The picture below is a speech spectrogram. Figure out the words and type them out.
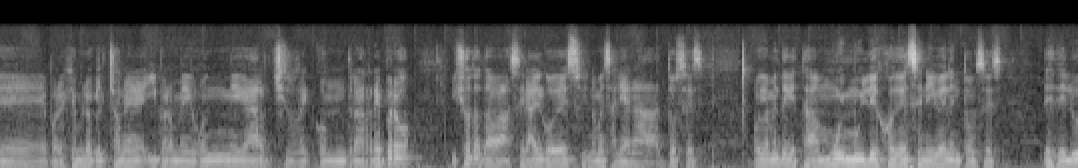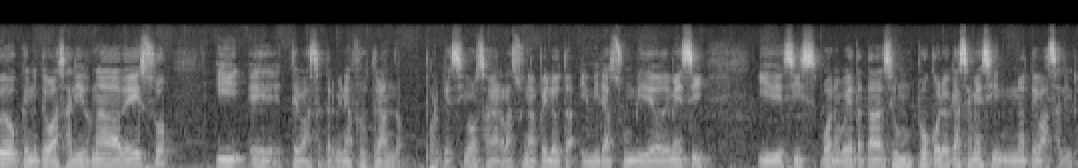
Eh, por ejemplo, que el chone hiper mega, archi contra repro y yo trataba de hacer algo de eso y no me salía nada. Entonces, obviamente que estaba muy muy lejos de ese nivel, entonces desde luego que no te va a salir nada de eso y eh, te vas a terminar frustrando. Porque si vos agarras una pelota y mirás un video de Messi y decís, bueno, voy a tratar de hacer un poco lo que hace Messi, no te va a salir.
